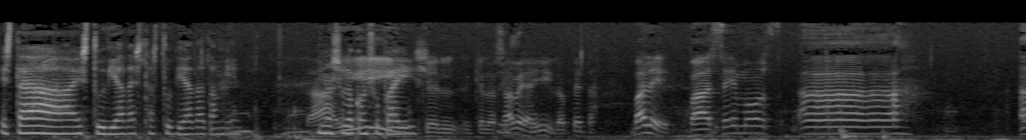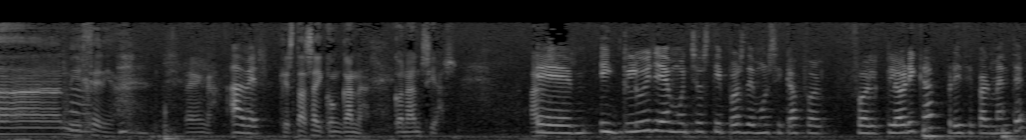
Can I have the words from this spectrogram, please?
Está estudiada, está estudiada también. No solo con su país. Que, el- que lo sabe ahí, lo peta. Vale, pasemos a. a Nigeria. Venga, A ver, que estás ahí con ganas, con ansias. Ansias. eh, incluye muchos tipos de música fol- folclórica principalmente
